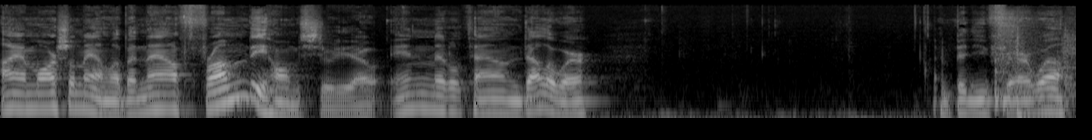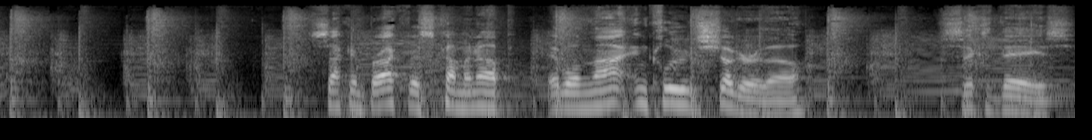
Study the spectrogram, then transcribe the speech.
I am Marshall Manlove, and now from the home studio in Middletown, Delaware, I bid you farewell. Second breakfast coming up. It will not include sugar, though. Six days.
